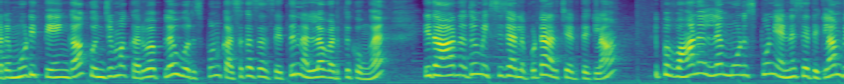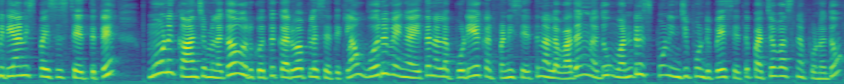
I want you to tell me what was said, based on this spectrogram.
அரை மூடி தேங்காய் கொஞ்சமாக கருவேப்பிலை ஒரு ஸ்பூன் கசகசா சேர்த்து நல்லா வறுத்துக்கோங்க. இது ஆறுனதும் மிக்ஸி ஜாரில் போட்டு அரைச்சி எடுத்துக்கலாம். இப்போ வானலில் மூணு ஸ்பூன் எண்ணெய் சேர்த்துக்கலாம். பிரியாணி ஸ்பைசஸ் சேர்த்துட்டு மூணு காஞ்ச மிளகாய் ஒரு கொத்து கருவேப்பிலை சேர்த்துக்கலாம். ஒரு வெங்காயத்தை நல்லா பொடியை கட் பண்ணி சேர்த்து நல்லா வதங்கினதும் ஒன்றரை ஸ்பூன் இஞ்சி பூண்டு போய் சேர்த்து பச்சை வாசனை போனதும்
